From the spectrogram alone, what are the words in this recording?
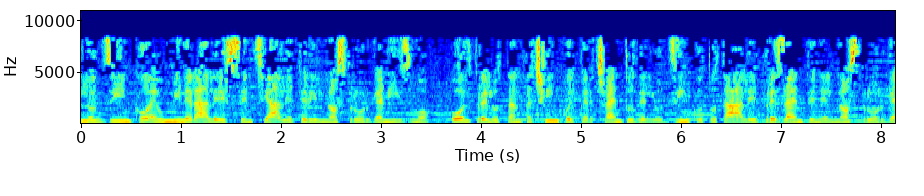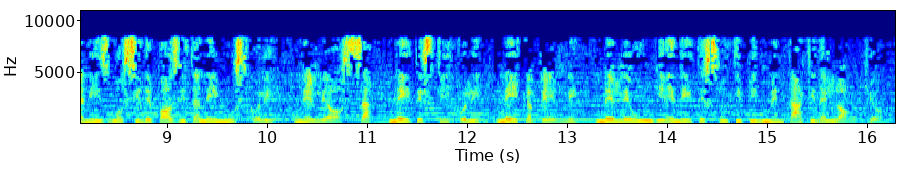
Lo zinco è un minerale essenziale per il nostro organismo, oltre l'85% dello zinco totale presente nel nostro organismo si deposita nei muscoli, nelle ossa, nei testicoli, nei capelli, nelle unghie e nei tessuti pigmentati dell'occhio.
